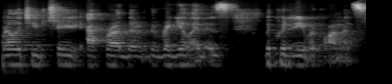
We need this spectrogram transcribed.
relative to APRA, the, the regulators' liquidity requirements.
